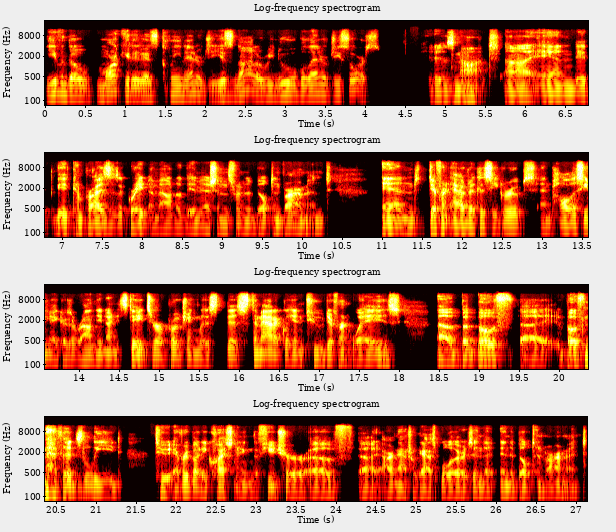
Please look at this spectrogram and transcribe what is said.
even though marketed as clean energy, is not a renewable energy source. It is not. Uh, and it, it comprises a great amount of the emissions from the built environment. And different advocacy groups and policymakers around the United States are approaching this, this thematically in two different ways. Uh, but both uh, both methods lead to everybody questioning the future of uh, our natural gas boilers in the in the built environment.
